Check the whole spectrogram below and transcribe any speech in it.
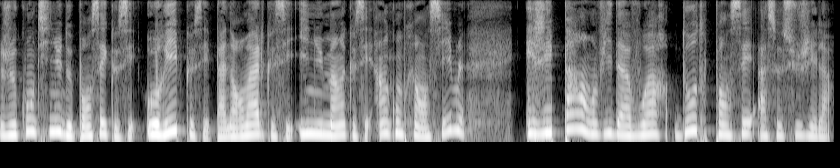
Je continue de penser que c'est horrible, que c'est pas normal, que c'est inhumain, que c'est incompréhensible. Et j'ai pas envie d'avoir d'autres pensées à ce sujet-là.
